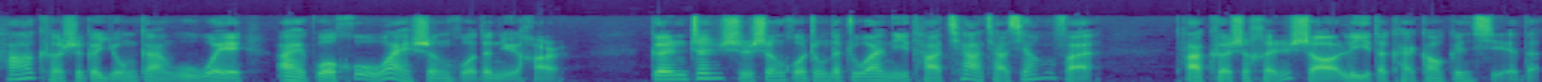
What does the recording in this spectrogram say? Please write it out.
她可是个勇敢无畏、爱过户外生活的女孩，跟真实生活中的朱安妮塔恰恰相反。她可是很少离得开高跟鞋的。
